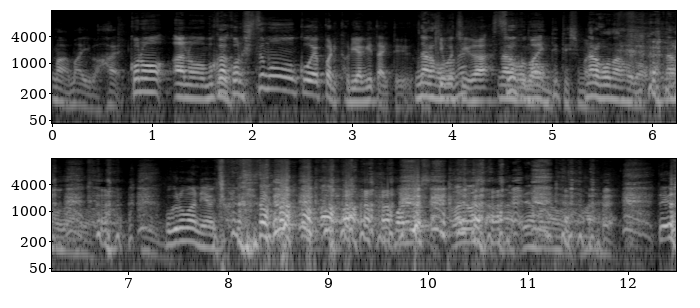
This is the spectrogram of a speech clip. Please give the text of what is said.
まあまあいいわ。はい。このあの僕はこの質問をこうやっぱり取り上げたいというね、持ちがすごく前に出てしまう。なるほどなるほど。なるほどなるほど。僕の前にやめてもらってわかりました。わかりました。はい。なるほどなるほど。はい。というこ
